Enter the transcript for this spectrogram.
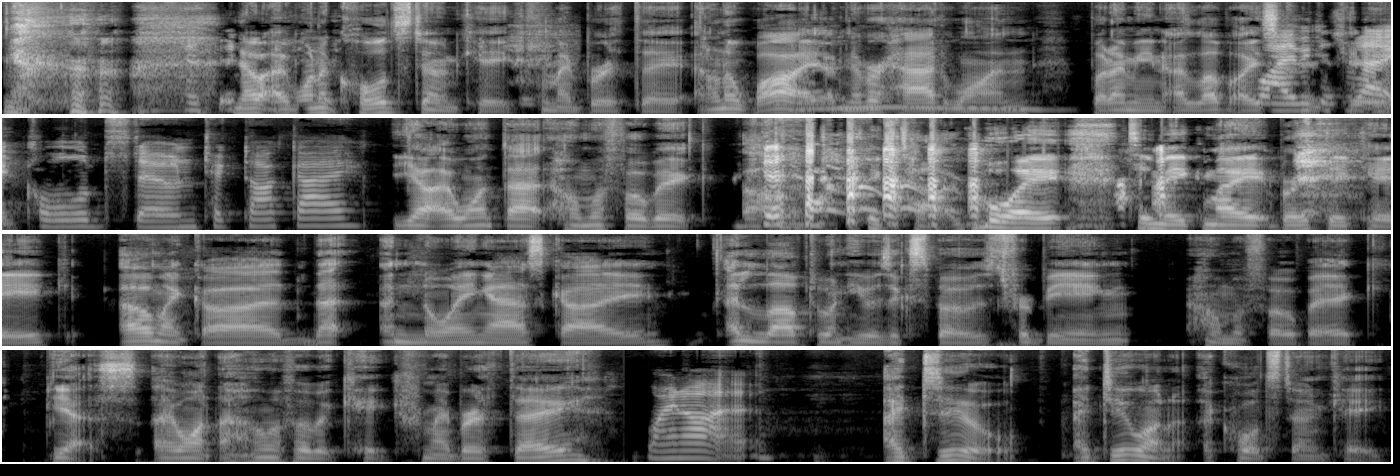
no, I want a cold stone cake for my birthday. I don't know why. I've never had one, but I mean, I love ice Why? cream Because of cake. that cold stone TikTok guy? Yeah, I want that homophobic um, TikTok boy to make my birthday cake. Oh my god, that annoying ass guy. I loved when he was exposed for being homophobic. Yes, I want a homophobic cake for my birthday. Why not? I do. I do want a cold stone cake.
